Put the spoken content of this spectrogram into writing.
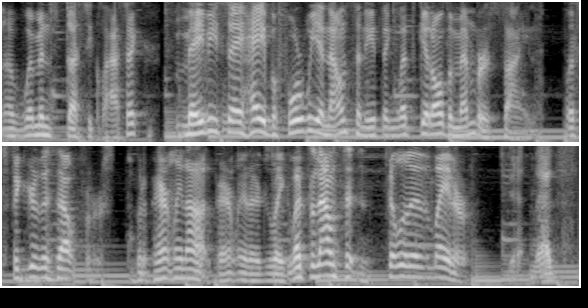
uh, women's Dusty Classic. Maybe say, hey, before we announce anything, let's get all the members signed. Let's figure this out first. But apparently not. Apparently they're just like, let's announce it and fill it in later. Yeah, that's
